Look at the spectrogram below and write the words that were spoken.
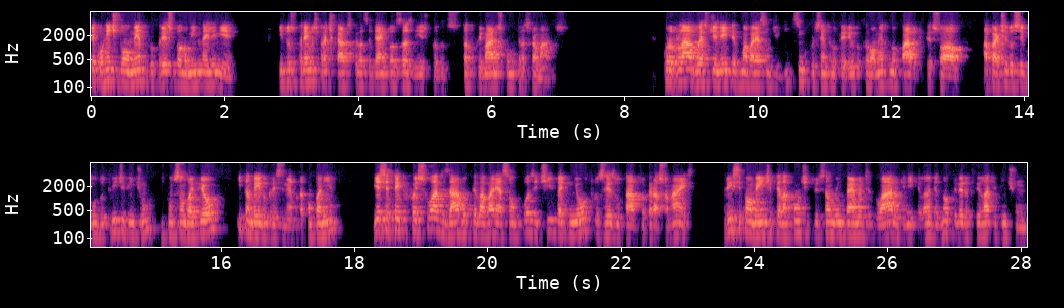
decorrente do aumento do preço do alumínio na LME e dos prêmios praticados pela CBA em todas as linhas de produtos, tanto primários como transformados. Por outro lado, o SG&A teve uma variação de 25% no período pelo aumento no quadro de pessoal a partir do segundo TRI de 21, em função do IPO e também do crescimento da companhia. E esse efeito foi suavizado pela variação positiva em outros resultados operacionais, principalmente pela constituição do impairment do aro de Niquelândia no primeiro TRI lá de 21,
